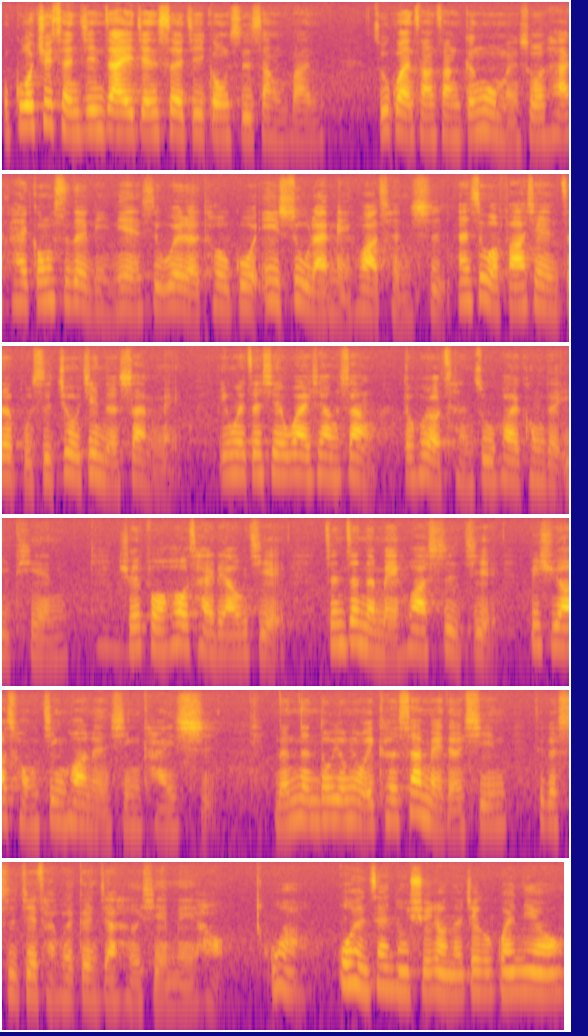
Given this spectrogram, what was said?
我过去曾经在一间设计公司上班，主管常常跟我们说，他开公司的理念是为了透过艺术来美化城市。但是我发现这不是就近的善美，因为这些外向上都会有成住坏空的一天。学佛后才了解。真正的美化世界，必须要从净化人心开始。人人都拥有一颗善美的心，这个世界才会更加和谐美好。哇，我很赞同学长的这个观念哦。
